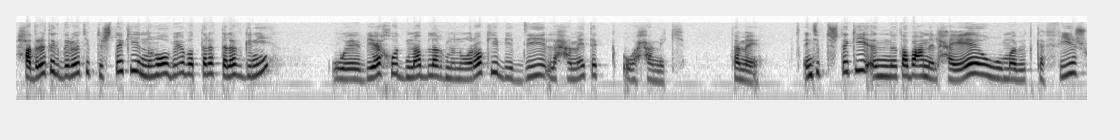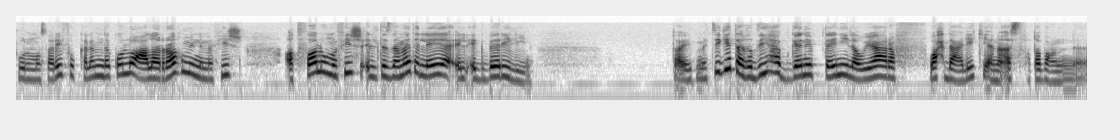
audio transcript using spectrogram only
حضرتك دلوقتي بتشتكي إن هو بيقبض 3000 جنيه وبياخد مبلغ من وراكي بيديه لحماتك وحماكي. تمام. انت بتشتكي ان طبعا الحياة وما بتكفيش والمصاريف والكلام ده كله على الرغم ان مفيش أطفال ومفيش التزامات اللي هي الإجباري لينا. طيب ما تيجي تاخديها بجانب تاني لو يعرف واحدة عليكي. أنا آسفة طبعا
